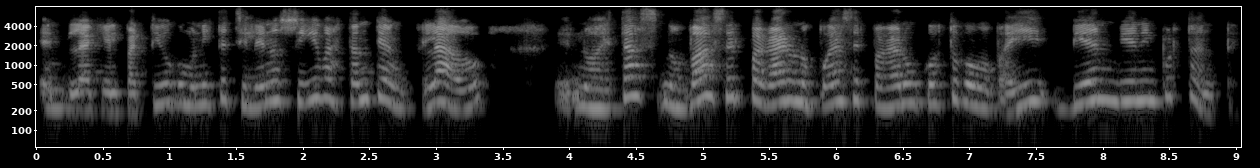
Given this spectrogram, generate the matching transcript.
en la que el Partido Comunista Chileno sigue bastante anclado, eh, nos, está, nos va a hacer pagar o nos puede hacer pagar un costo como país bien, bien importante.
